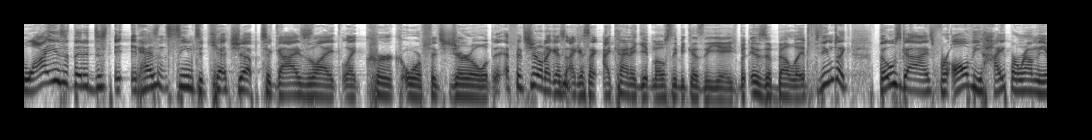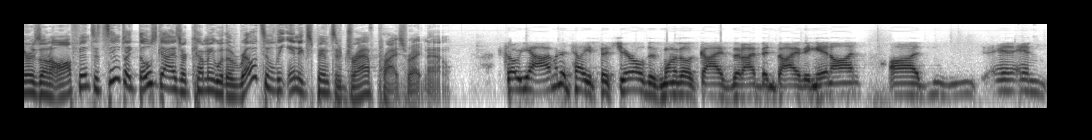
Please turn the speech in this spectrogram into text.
why is it that it just it, it, hasn't seemed to catch up to guys like like Kirk or Fitzgerald? Uh, Fitzgerald, I guess I guess I, I kind of get mostly because of the age, but Isabella, it seems like those guys, for all the hype around the Arizona offense, it seems like those guys are coming with a relatively inexpensive draft price right now. So yeah, I'm going to tell you, Fitzgerald is one of those guys that I've been diving in on, uh, and, and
